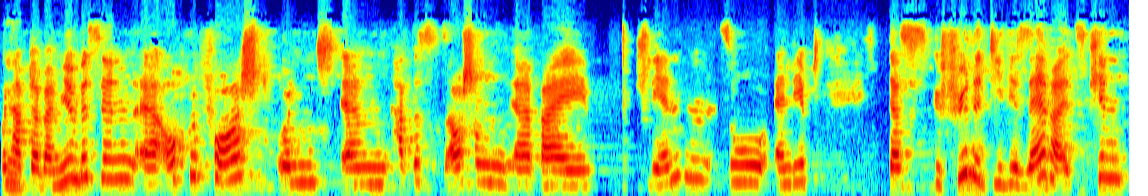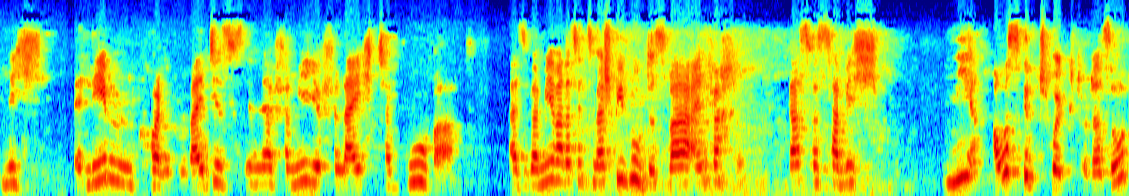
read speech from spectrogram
Und ja. habe da bei mir ein bisschen äh, auch geforscht und ähm, habe das auch schon äh, bei Klienten so erlebt, dass Gefühle, die wir selber als Kind nicht erleben konnten, weil das in der Familie vielleicht tabu war. Also bei mir war das jetzt zum Beispiel Wut. Das war einfach das, was habe ich nie ausgedrückt oder so,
